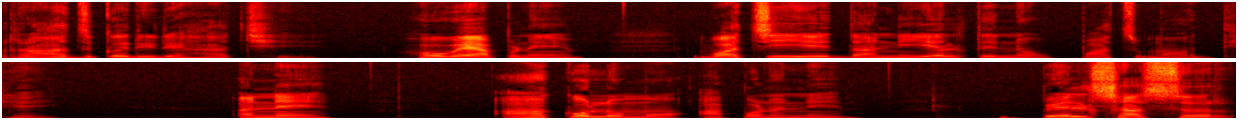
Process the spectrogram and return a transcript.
રાજ કરી રહ્યા છે. હવે આપણે વાંચીએ દાનિયેલ તેનો પાંચમો અધ્યાય. અને આ કોલમો આપણને બેલશાસર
